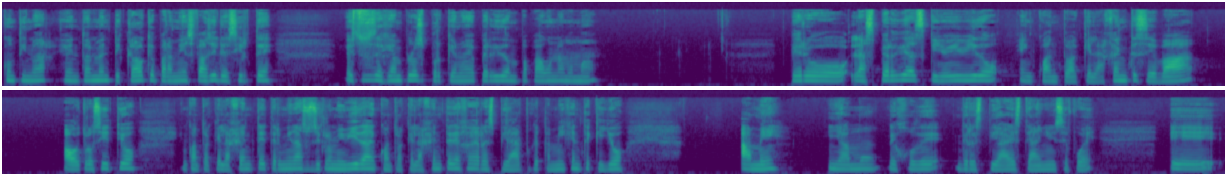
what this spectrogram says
continuar eventualmente. Claro que para mí es fácil decirte, estos ejemplos porque no he perdido a un papá o una mamá. Pero las pérdidas que yo he vivido en cuanto a que la gente se va a otro sitio, en cuanto a que la gente termina su ciclo en mi vida, en cuanto a que la gente deja de respirar, porque también gente que yo amé y amo dejó de, respirar este año y se fue. Eh,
